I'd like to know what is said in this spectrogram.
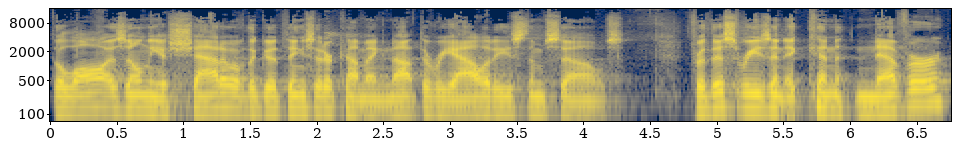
The law is only a shadow of the good things that are coming, not the realities themselves. For this reason, it can never,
